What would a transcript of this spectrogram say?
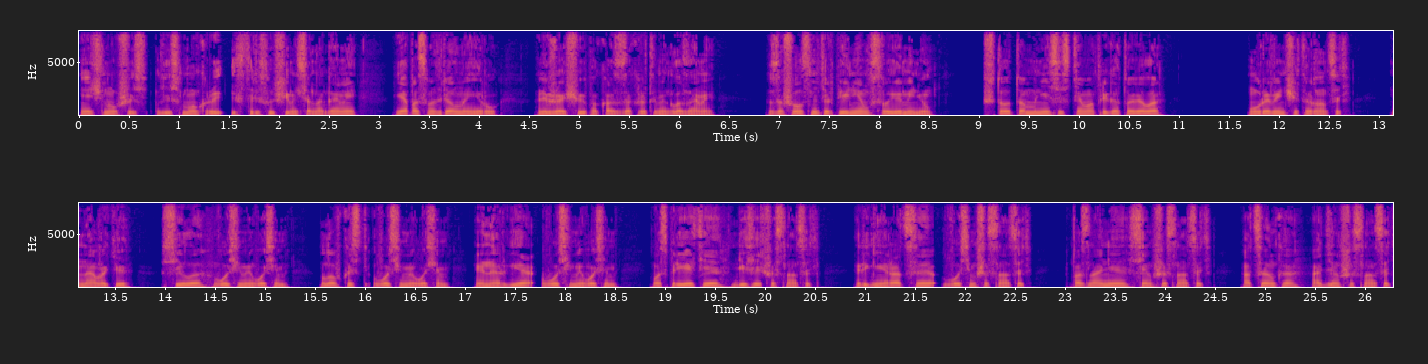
и, очнувшись весь мокрый и с трясущимися ногами, я посмотрел на Иру, лежащую пока с закрытыми глазами. Зашел с нетерпением в свое меню. Что там мне система приготовила? Уровень 14. Навыки. Сила 8,8. Ловкость 8,8. Энергия 8,8. Восприятие 10,16. Регенерация 8,16. Познание 7,16. Оценка 1,16.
